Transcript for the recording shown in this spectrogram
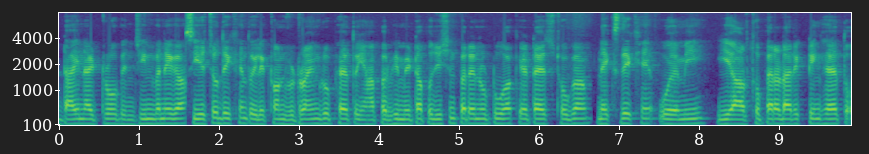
डाइनाइट्रो बेंजीन बनेगा CHO देखें तो इलेक्ट्रॉन विड्रॉइंग ग्रुप है। तो यहाँ पर भी मेटा पोजीशन पर NO2 आके अटैच होगा। नेक्स्ट देखें OMe ये आर्थो पैरा डायरेक्टिंग है। तो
